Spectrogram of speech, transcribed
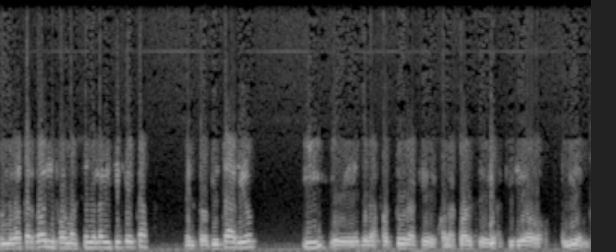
donde va a estar toda la información de la bicicleta, del propietario y eh, de la factura que con la cual se adquirió el bien.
